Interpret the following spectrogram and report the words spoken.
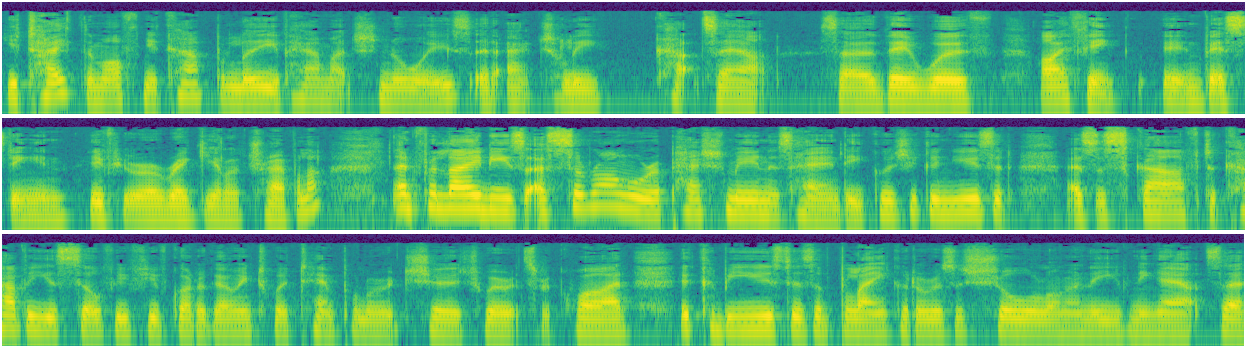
you take them off and you can't believe how much noise it actually cuts out. So they're worth, I think, investing in if you're a regular traveller. And for ladies, a sarong or a pashmina is handy because you can use it as a scarf to cover yourself if you've got to go into a temple or a church where it's required. It can be used as a blanket or as a shawl on an evening out. So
